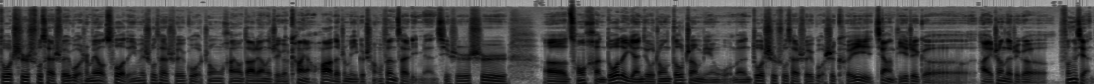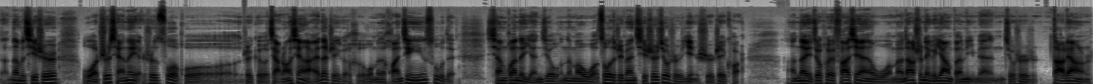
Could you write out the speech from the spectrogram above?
多吃蔬菜水果是没有错的，因为蔬菜水果中含有大量的这个抗氧化的这么一个成分在里面，其实是呃，从很多的研究中都证明，我们多吃蔬菜水果是可以降低这个癌症的这个风险的。那么，其实我之前呢也是做过这个甲状腺癌的这个和我们的环境因素的相关的研究。那么我做的这边其实就是饮食这块儿。啊，那也就会发现，我们当时那个样本里面，就是大量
